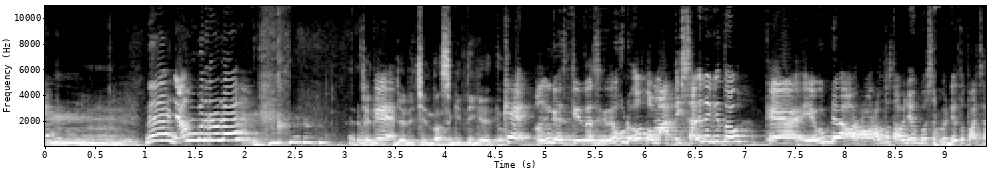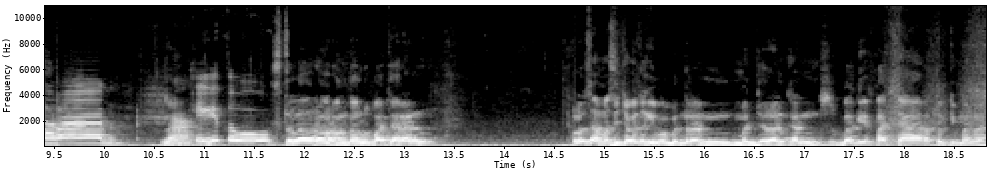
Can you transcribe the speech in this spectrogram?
Hmm. Dah, nyamber udah Jadi kayak, jadi cinta segitiga itu. kayak enggak kita segitu udah otomatis aja gitu kayak ya udah orang-orang tuh taunya gue sama dia tuh pacaran Nah, kayak gitu setelah orang-orang tahu lu pacaran, lu sama si cowok itu gimana? Beneran menjalankan sebagai pacar atau gimana?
